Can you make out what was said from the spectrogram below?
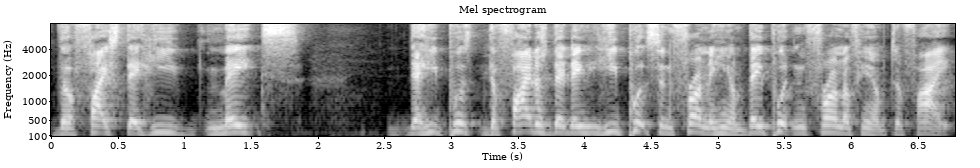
the fights that he makes that he puts the fighters that they, he puts in front of him. They put in front of him to fight.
